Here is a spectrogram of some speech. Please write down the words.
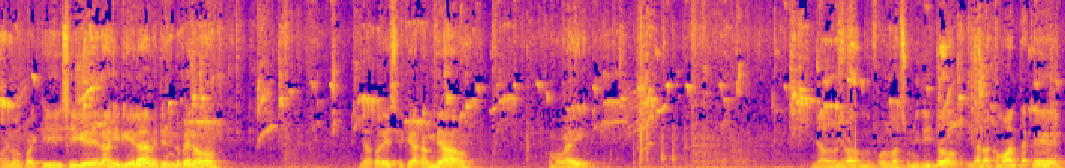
Bueno, pues aquí sigue la jilguera metiendo pelo. Ya parece que ha cambiado, como veis. Ya le va dando forma a su ya no es como antes que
